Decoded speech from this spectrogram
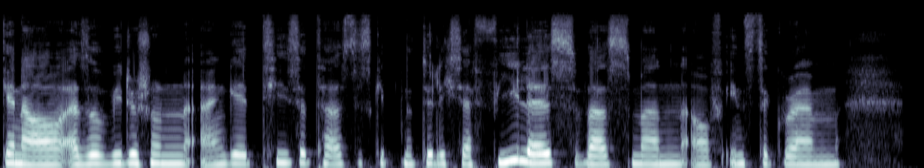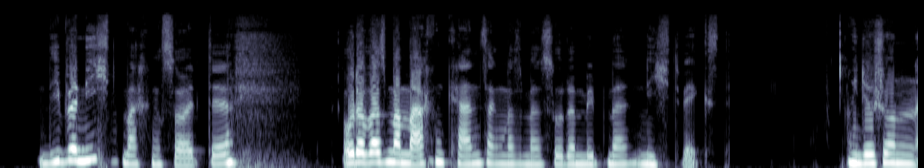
Genau, also wie du schon angeteasert hast, es gibt natürlich sehr vieles, was man auf Instagram lieber nicht machen sollte. Oder was man machen kann, sagen wir es mal so, damit man nicht wächst. Wie du schon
